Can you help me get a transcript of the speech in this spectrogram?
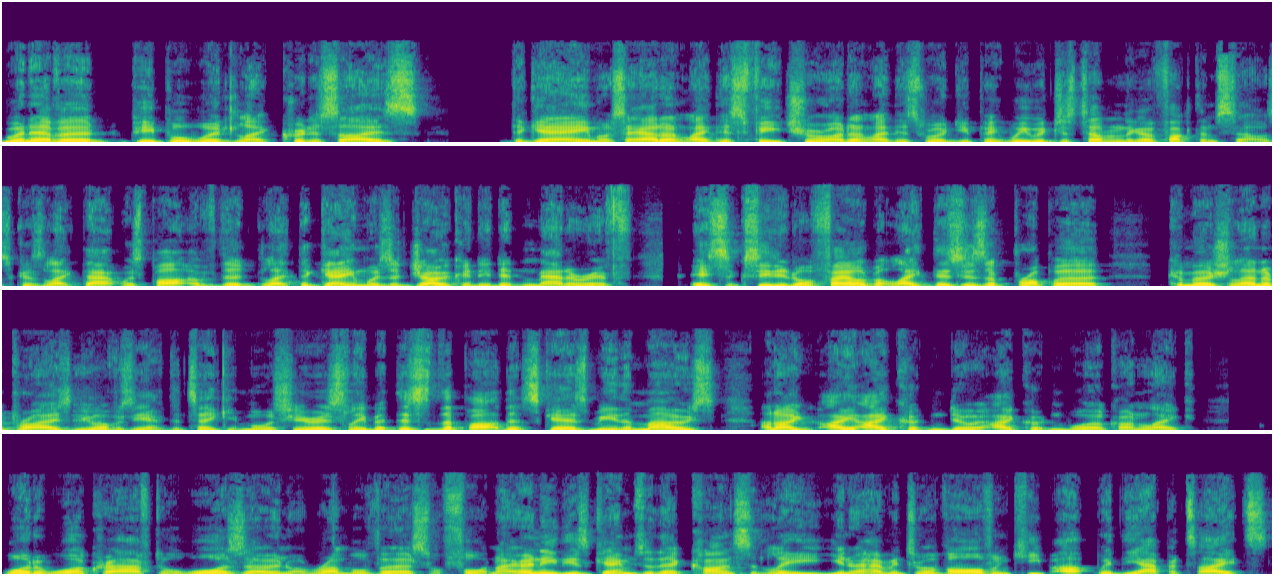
whenever people would like criticize the game or say I don't like this feature or I don't like this word you pick, we would just tell them to go fuck themselves because like that was part of the like the game was a joke and it didn't matter if it succeeded or failed. But like this is a proper commercial enterprise and you obviously have to take it more seriously. But this is the part that scares me the most. And I I, I couldn't do it. I couldn't work on like World of Warcraft or Warzone or Rumbleverse or Fortnite, any of these games where they're constantly, you know, having to evolve and keep up with the appetites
